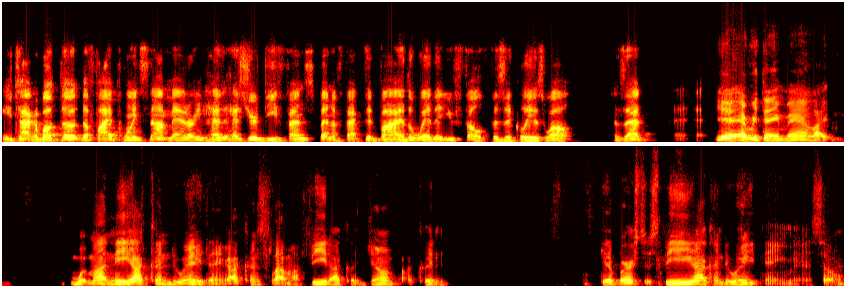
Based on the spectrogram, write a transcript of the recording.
you talk about the the five points not mattering. Has has your defense been affected by the way that you felt physically as well? Is that? Yeah, everything, man. Like with my knee, I couldn't do anything. I couldn't slap my feet. I couldn't jump. I couldn't get a burst of speed. I couldn't do anything, man. So,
